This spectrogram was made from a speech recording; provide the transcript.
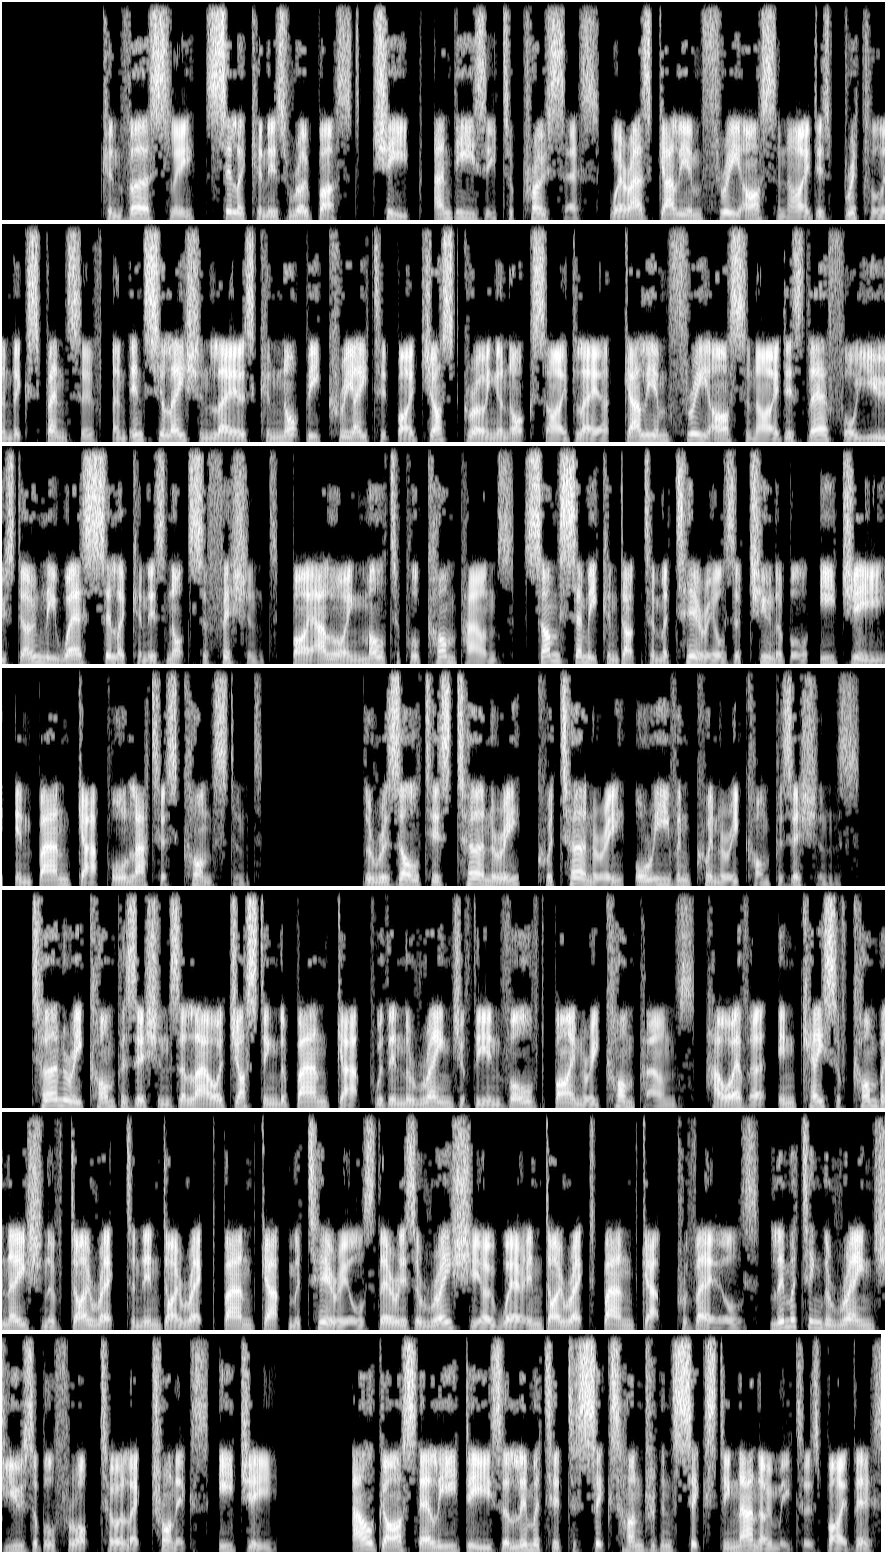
Conversely, silicon is robust, cheap, and easy to process, whereas gallium-3 arsenide is brittle and expensive, and insulation layers cannot be created by just growing an oxide layer. Gallium-3 arsenide is therefore used only where silicon is not sufficient. By alloying multiple compounds, some semiconductor materials are tunable, e.g., in band gap or lattice constant. The result is ternary, quaternary, or even quinary compositions. Ternary compositions allow adjusting the band gap within the range of the involved binary compounds, however, in case of combination of direct and indirect band gap materials there is a ratio where indirect band gap prevails, limiting the range usable for optoelectronics, e.g. AlGaAs LEDs are limited to 660 nanometers by this.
